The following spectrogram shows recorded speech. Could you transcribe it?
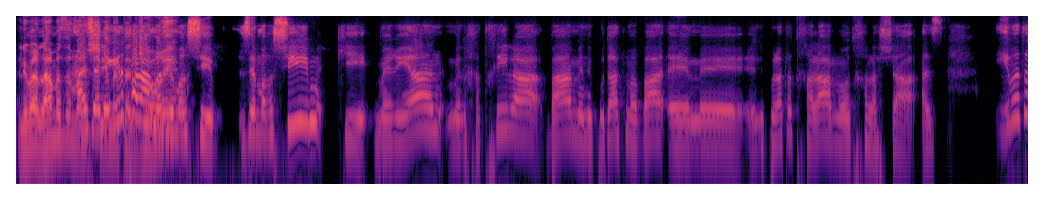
אני אומר, למה זה מרשים את הג'ורי? אז אני אגיד לך למה זה מרשים. זה מרשים כי מריאן מלכתחילה באה מנקודת מבט, אה, מנקודת התחלה מאוד חלשה. אז אם אתה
